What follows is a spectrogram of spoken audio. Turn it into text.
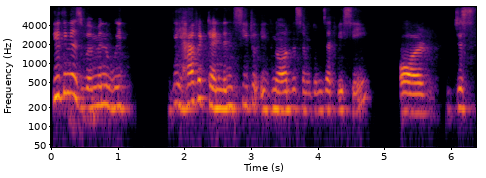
do you think as women, we, we have a tendency to ignore the symptoms that we see or just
